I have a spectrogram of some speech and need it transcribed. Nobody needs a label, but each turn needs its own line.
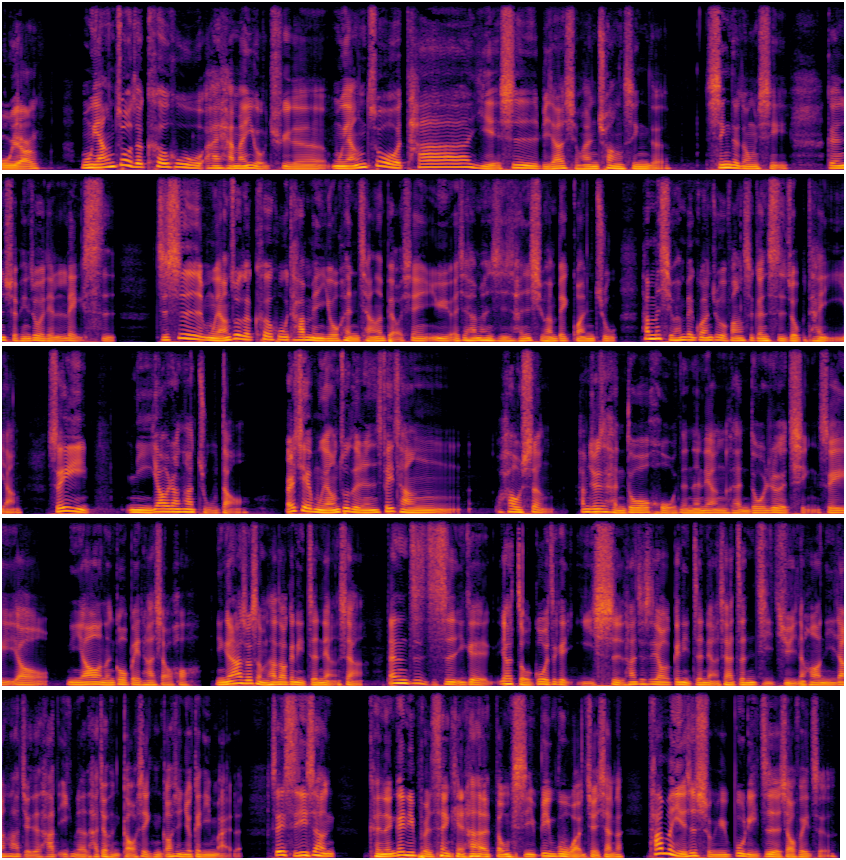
母羊，
母羊座的客户还还蛮有趣的。母羊座他也是比较喜欢创新的新的东西，跟水瓶座有点类似。只是母羊座的客户，他们有很强的表现欲，而且他们很很喜欢被关注。他们喜欢被关注的方式跟狮子座不太一样，所以你要让他主导。而且母羊座的人非常好胜，他们就是很多火的能量，很多热情，所以要你要能够被他消耗。你跟他说什么，他都要跟你争两下。但是这只是一个要走过这个仪式，他就是要跟你争两下，争几句，然后你让他觉得他赢了，他就很高兴，很高兴就跟你买了。所以实际上。可能跟你 present 给他的东西并不完全相关，他们也是属于不理智的消费者，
